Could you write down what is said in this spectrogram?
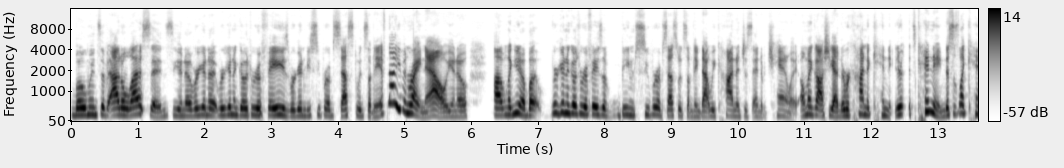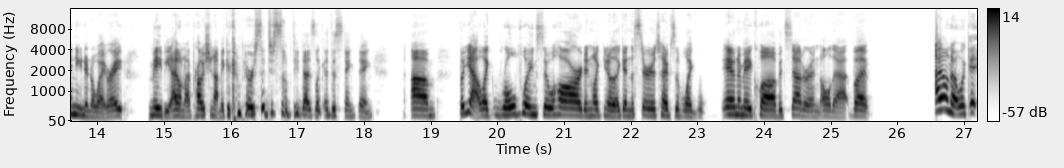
moments of adolescence you know we're gonna we're gonna go through a phase we're gonna be super obsessed with something if not even right now you know um like you know but we're gonna go through a phase of being super obsessed with something that we kind of just end up channeling. Oh my gosh yeah were kind of kinning it's kinning this is like kinning in a way right? Maybe i don't know i probably should not make a comparison to something that's like a distinct thing. Um but yeah like role playing so hard and like you know again the stereotypes of like anime club etc and all that but i don't know like it,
